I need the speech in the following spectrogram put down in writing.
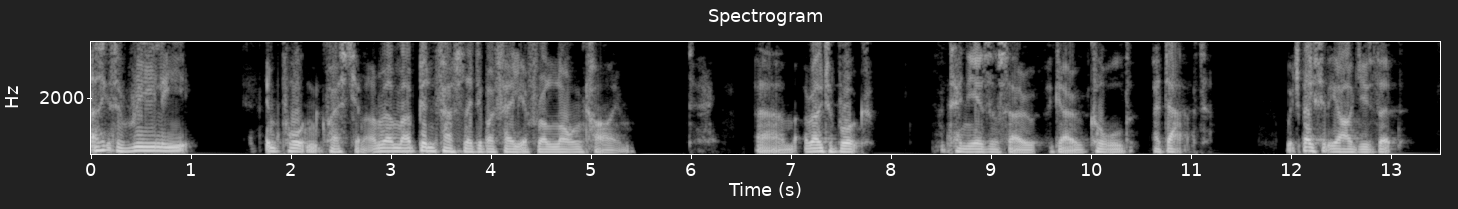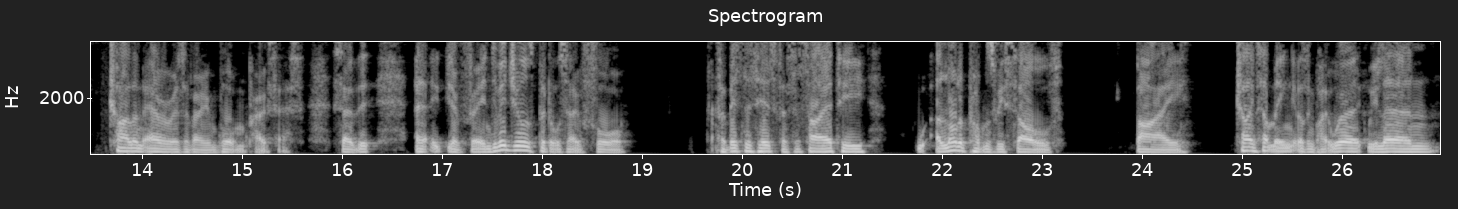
I think it's a really important question. I mean, I've been fascinated by failure for a long time. Um, I wrote a book 10 years or so ago called Adapt, which basically argues that trial and error is a very important process. So that, uh, you know, for individuals, but also for, for businesses, for society, a lot of problems we solve by trying something, it doesn't quite work, we learn,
